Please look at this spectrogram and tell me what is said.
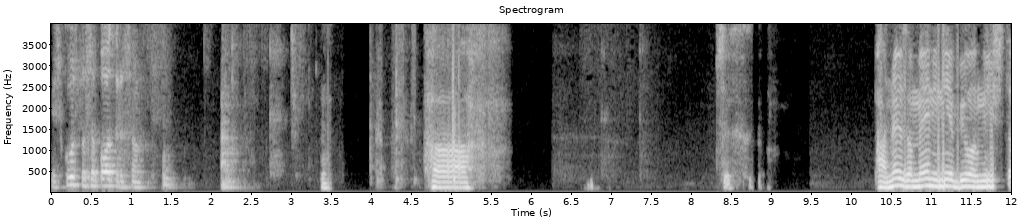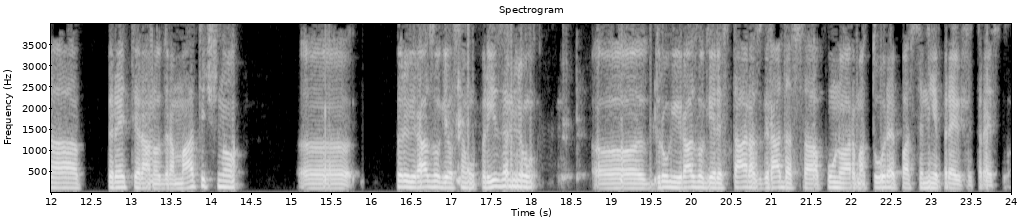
Iskustvo sa potresom. Uh, pa ne znam, meni nije bilo ništa pretjerano dramatično. E, prvi razlog jer sam u prizemlju, drugi razlog jer je stara zgrada sa puno armature pa se nije previše treslo.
